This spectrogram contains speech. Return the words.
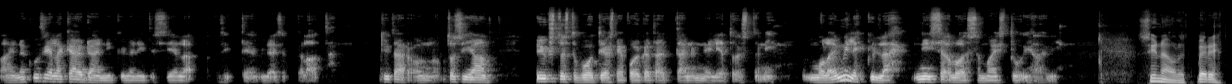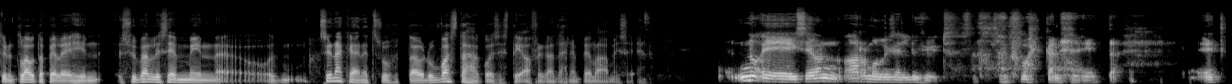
Aina kun siellä käydään, niin kyllä niitä siellä sitten yleensä pelataan. Tytär on tosiaan 11-vuotias ja poika täyttää nyt 14, niin molemmille kyllä niissä oloissa maistuu ihan hyvin. Sinä olet perehtynyt lautapeleihin syvällisemmin. Sinäkään et suhtaudu vastahakoisesti Afrikan tähden pelaamiseen. No ei, se on armollisen lyhyt, sanotaanko vaikka näin. Että, et,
